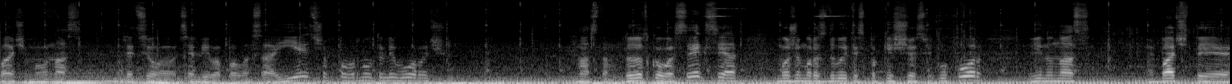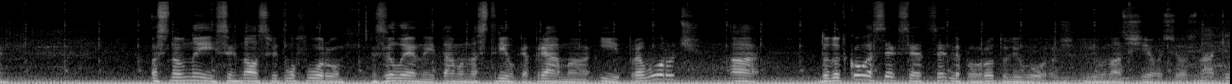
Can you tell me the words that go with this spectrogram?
Бачимо, у нас для цього ця ліва полоса є, щоб повернути ліворуч. У нас там додаткова секція. Можемо роздивитись поки що світлофор. Він у нас, бачите, основний сигнал світлофору зелений, там у нас стрілка прямо і праворуч. А додаткова секція це для повороту ліворуч. І у нас ще ось ось знаки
